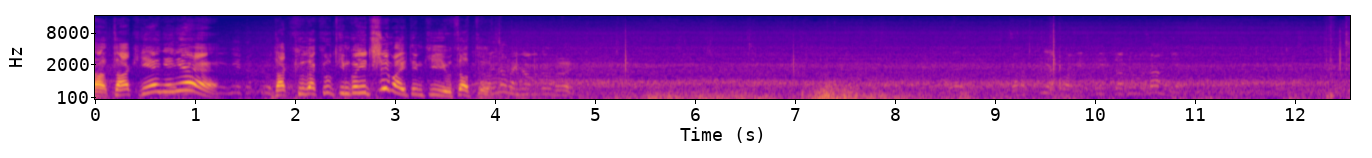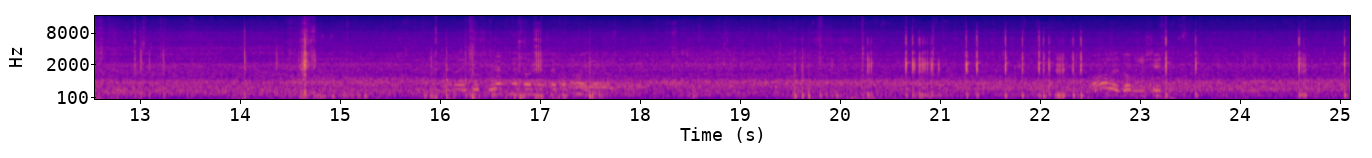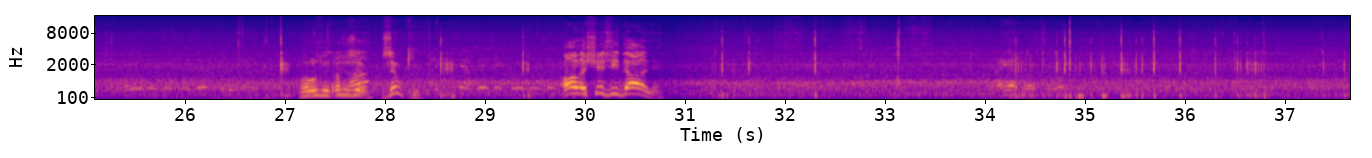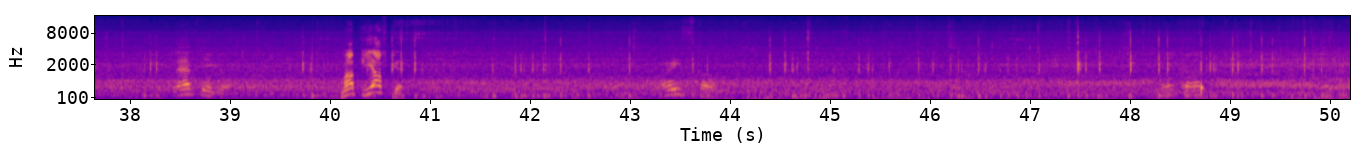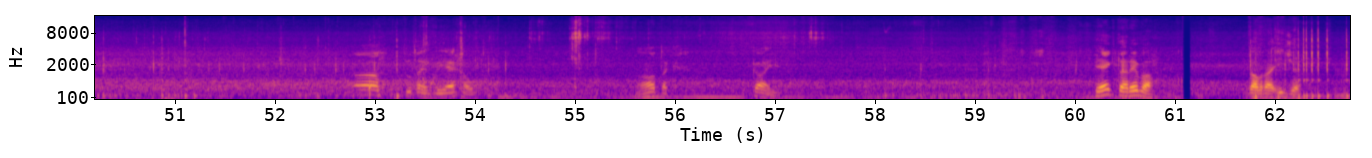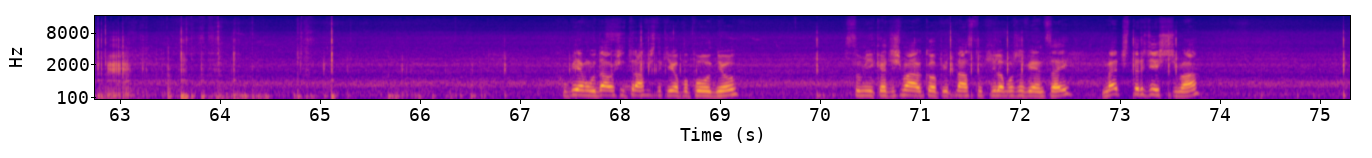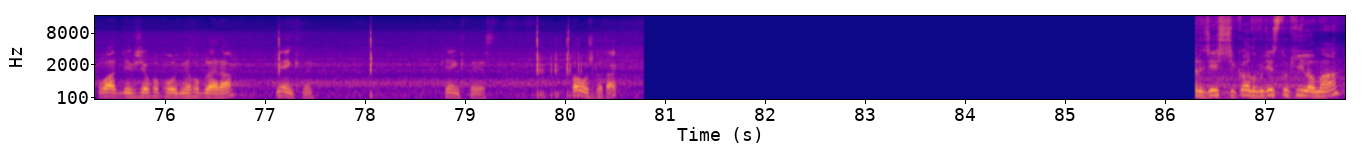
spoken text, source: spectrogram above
Ta, tak, nie, nie, nie. Tak. Tak, krótkim go nie trzymaj tym kiju, co ty? Dawaj, dawaj, no, dobrze. Siedzi. Poluzuj trochę No. żył, żyłki. Ale siedzi idealnie. Na jedno, Klepnij go. Ma pijawkę. No i stąd. No O, tutaj wyjechał. No tak, spokojnie. Piękna ryba. Dobra, idzie. Kubiemu udało się trafić takiego po południu. Sumika gdzieś ma około 15 kg, może więcej. Metr 40 ma. Ładnie wziął po południu na. Piękny. Piękny jest. Połóż go, tak? Czterdzieści koło 20 kilo ma.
